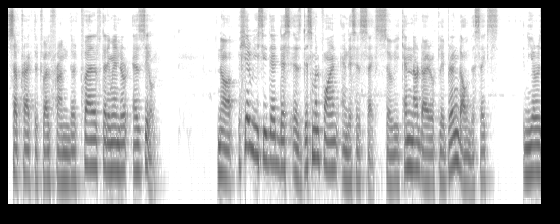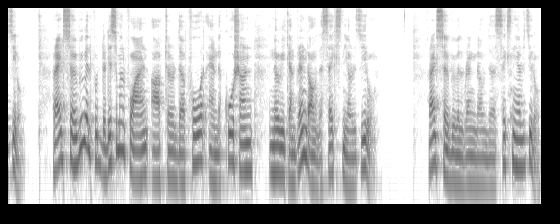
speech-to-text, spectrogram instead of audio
subtract the 12 from the 12 the remainder is 0 now here we see that this is decimal point and this is 6 so we cannot directly bring down the 6 near 0 right so we will put the decimal point after the 4 and the quotient. Now we can bring down the 6 near 0 right so we will bring down the 6 near 0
